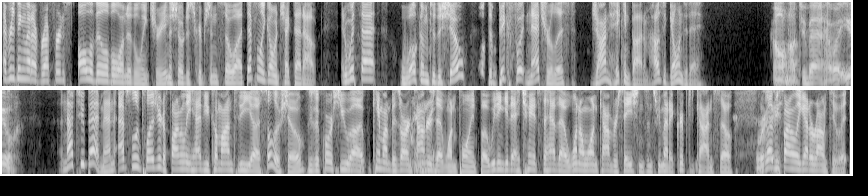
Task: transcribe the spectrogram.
Everything that I've referenced, all available under the link tree in the show description. So uh, definitely go and check that out. And with that, welcome to the show, the Bigfoot naturalist, John Hickenbottom. How's it going today? Oh, not too bad. How about you? Not too bad, man. Absolute pleasure to finally have you come on to the uh, solo show because, of course, you uh, came on Bizarre Encounters at one point, but we didn't get a chance to have that one-on-one conversation since we met at CryptidCon. So I'm glad we finally got around to it.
